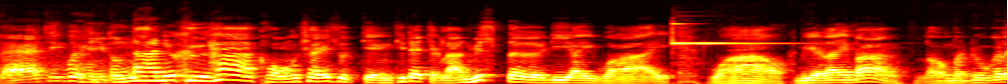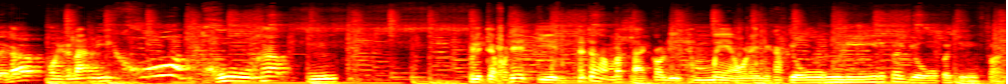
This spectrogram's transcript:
และที่เพื่อนเห็นอยู่ตรงหน้านี่ก็คือ 5 ของใช้สุดเจ๋งที่ได้จากร้านมิสเตอร์ DIY ว้าว มีอะไรบ้าง เรามาดูกันเลยครับของจากร้านนี้โคตรถูกครับอืมผลิตจากประเทศจีนถ้าจะทำภาษาเกาหลีทำแมวอะไรนี่ครับ โยงนี้แล้วก็โยงไปถึงฝั่ง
